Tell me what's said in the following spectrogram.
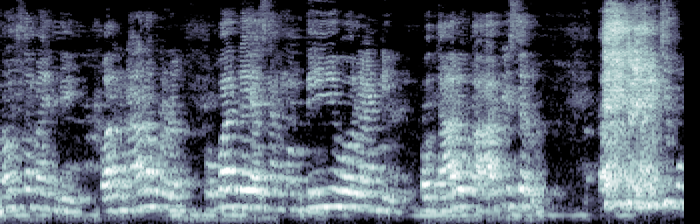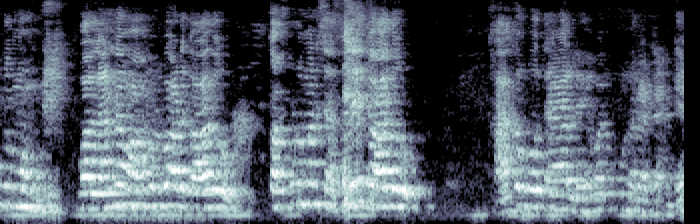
ధ్వంసమైంది. వాళ్ళ నాన్న కూడా ఉపాధ్యాయ సంఘం డిఈఓ లాంటి ఒక తాలూకా ఆఫీసరు. మంచి కుటుంబం. వాళ్ళన్న మామూలు వాడు కాదు. తప్పుడు మనిషి అసలే కాదు. కాకపోతే వాళ్ళు ఏమనుకున్నారట అంటే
